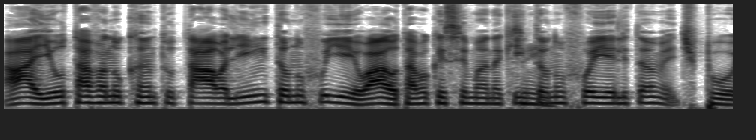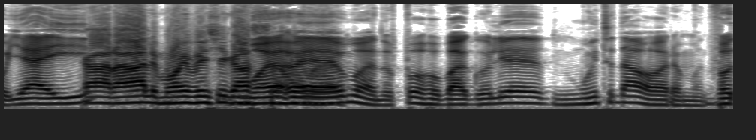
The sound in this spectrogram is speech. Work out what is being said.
Ah, eu tava no canto tal ali, então não fui eu. Ah, eu tava com esse mano aqui, Sim. então não foi ele também. Tipo, e aí. Caralho, mó investigação. Mo- é, né? mano, porra, o bagulho é muito da hora, mano. Vou-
